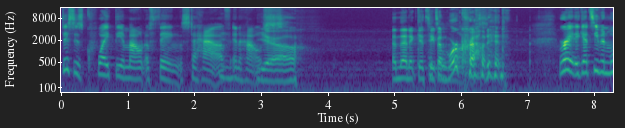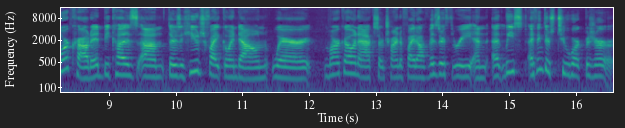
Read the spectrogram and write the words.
this is quite the amount of things to have in a house. Yeah. And then it gets It's even more lot. crowded. Right, it gets even more crowded because um, there's a huge fight going down where Marco and Ax are trying to fight off Visser 3, and at least, I think there's two Hork-Bajir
